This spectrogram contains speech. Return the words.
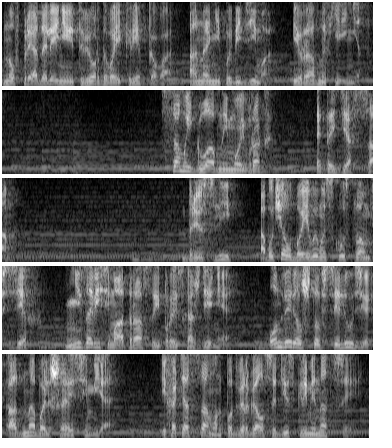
но в преодолении твердого и крепкого она непобедима, и равных ей нет. Самый главный мой враг – это я сам. Брюс Ли обучал боевым искусствам всех, независимо от расы и происхождения. Он верил, что все люди – одна большая семья. И хотя сам он подвергался дискриминации –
